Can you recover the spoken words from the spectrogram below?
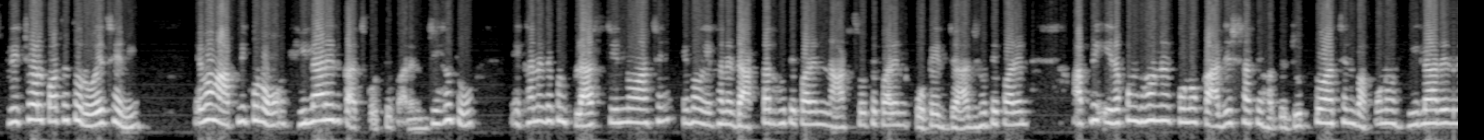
স্পিরিচুয়াল পথে তো রয়েছেনই এবং আপনি কোনো হিলারের কাজ করতে পারেন। যেহেতু এখানে দেখুন প্লাস চিহ্ন আছে এবং এখানে ডাক্তার হতে পারেন নার্স হতে পারেন কোর্টের জাজ হতে পারেন। আপনি এরকম ধরনের কোনো কাজের সাথে হয়তো যুক্ত আছেন বা কোনো হিলারের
